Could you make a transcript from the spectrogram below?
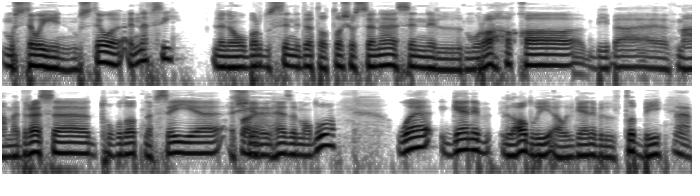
مستويين مستوى النفسي لأنه برضو السن ده 13 سنة سن المراهقة بيبقى مع مدرسة ضغوطات نفسية أشياء صحيح. من هذا الموضوع والجانب العضوي أو الجانب الطبي نعم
